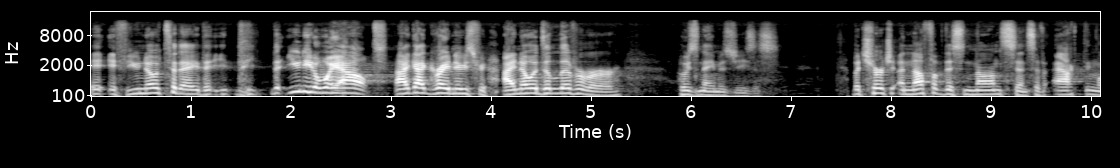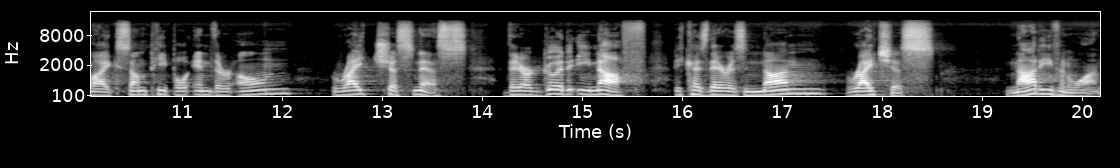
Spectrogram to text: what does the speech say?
If you know today that you, that you need a way out, I got great news for you. I know a deliverer whose name is Jesus. But, church, enough of this nonsense of acting like some people in their own righteousness, they are good enough because there is none righteous, not even one.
